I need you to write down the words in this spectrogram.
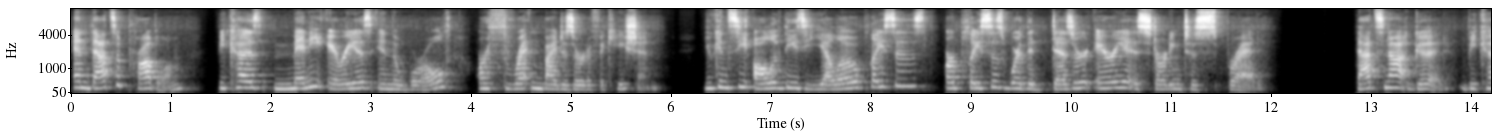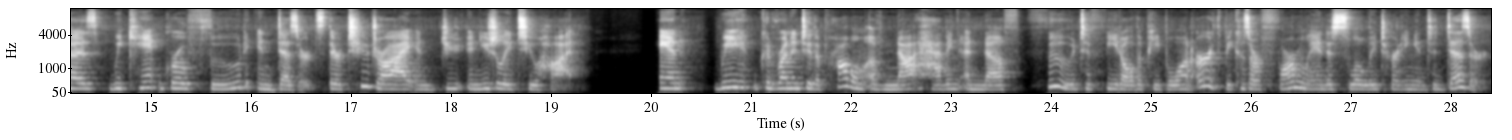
And that's a problem because many areas in the world are threatened by desertification. You can see all of these yellow places are places where the desert area is starting to spread. That's not good because we can't grow food in deserts. They're too dry and, and usually too hot. And we could run into the problem of not having enough food to feed all the people on earth because our farmland is slowly turning into desert.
